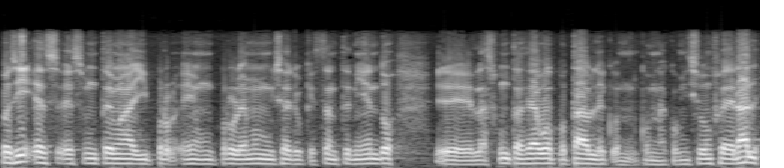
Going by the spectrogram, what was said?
Pues sí, es, es un tema y eh, un problema muy serio que están teniendo eh, las juntas de agua potable con, con la Comisión Federal.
